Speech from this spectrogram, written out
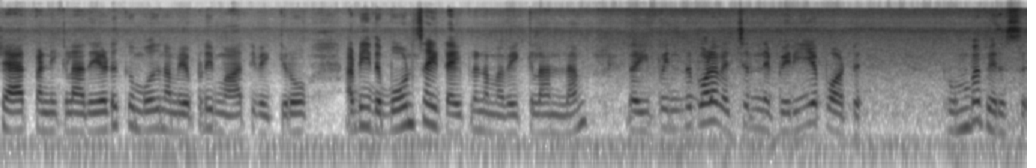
ஷேர் பண்ணிக்கலாம். அதை எடுக்கும்போது நம்ம எப்படி மாற்றி வைக்கிறோம்? அப்படி இதை போன்சாய் டைப்பில் நம்ம வைக்கலாம்ல. இப்போ இந்த போல் வச்சுருந்தேன். பெரிய பாட்டு ரொம்ப பெருசு.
